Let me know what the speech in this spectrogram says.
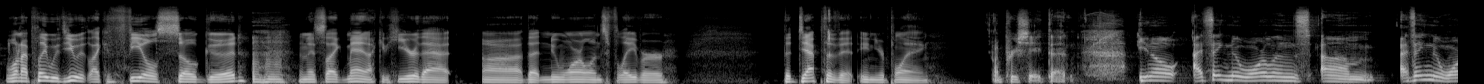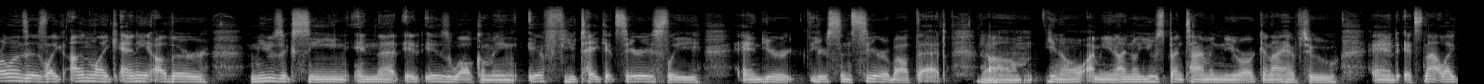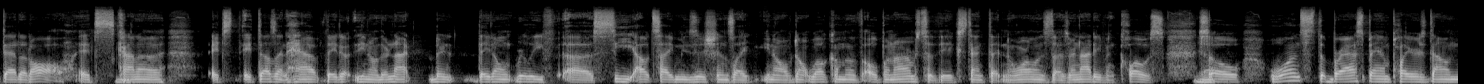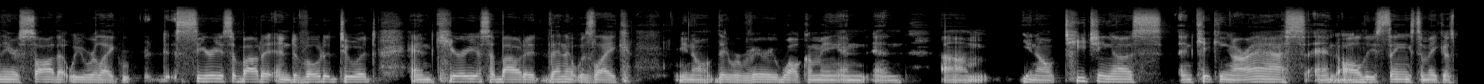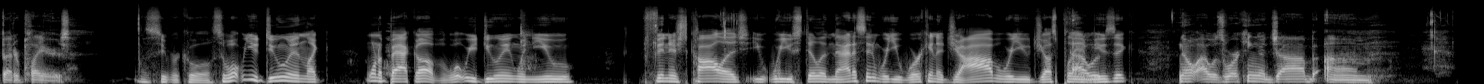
When I play with you, it like feels so good, mm-hmm. and it's like man, I could hear that uh, that New Orleans flavor, the depth of it in your playing. Appreciate that. You know, I think New Orleans. Um, I think New Orleans is like unlike any other music scene in that it is welcoming if you take it seriously and you're you're sincere about that. Yeah. Um, you know, I mean, I know you've spent time in New York and I have too, and it's not like that at all. It's mm. kind of it's it doesn't have they don't you know they're not they're, they don't really uh, see outside musicians like you know don't welcome them with open arms to the extent that New Orleans does. They're not even close. Yeah. So once the brass band players down there saw that we were like serious about it and devoted to it and curious about it, then it was like you know they were very welcoming and and um, you know teaching us and kicking our ass and all these things to make us better players. That's super cool. So what were you doing? Like, I want to back up. What were you doing when you finished college? You, were you still in Madison? Were you working a job? Were you just playing was, music? No, I was working a job. Um,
